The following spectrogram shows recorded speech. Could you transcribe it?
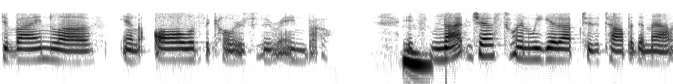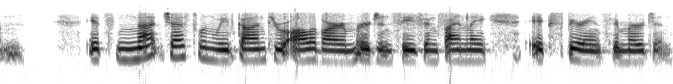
divine love in all of the colors of the rainbow. Mm. It's not just when we get up to the top of the mountain. It's not just when we've gone through all of our emergencies and finally experienced emergence.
